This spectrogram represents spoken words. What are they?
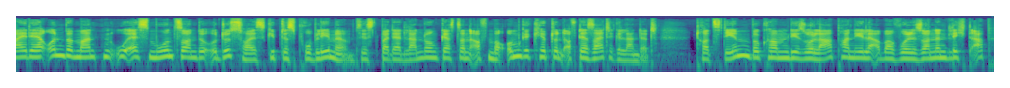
Bei der unbemannten US-Mondsonde Odysseus gibt es Probleme. Sie ist bei der Landung gestern offenbar umgekippt und auf der Seite gelandet. Trotzdem bekommen die Solarpaneele aber wohl Sonnenlicht ab,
